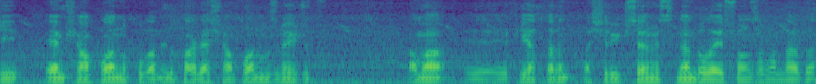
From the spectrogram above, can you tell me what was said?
2M şampuanını kullanıyorduk. Hala şampuanımız mevcut. Ama e, fiyatların aşırı yükselmesinden dolayı son zamanlarda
